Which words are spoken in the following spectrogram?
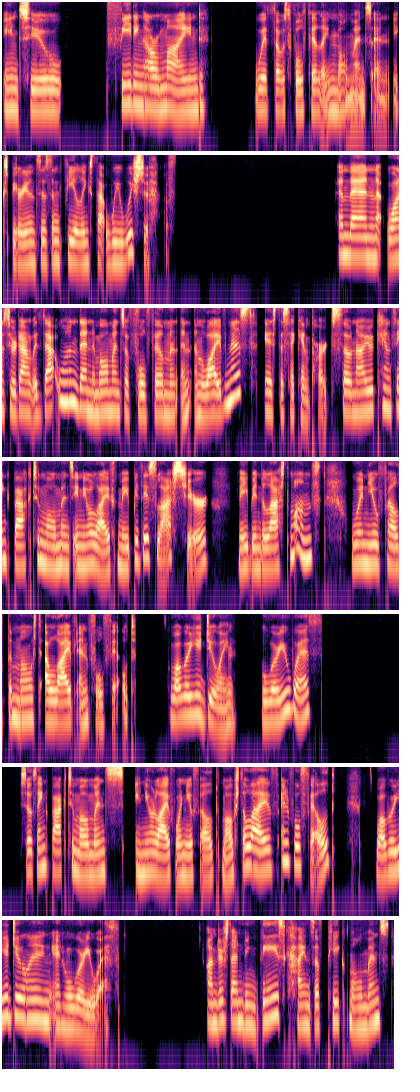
into feeding our mind with those fulfilling moments and experiences and feelings that we wish to have. And then once you're done with that one, then the moments of fulfillment and aliveness is the second part. So now you can think back to moments in your life, maybe this last year, maybe in the last month, when you felt the most alive and fulfilled. What were you doing? Who were you with? So think back to moments in your life when you felt most alive and fulfilled. What were you doing and who were you with? Understanding these kinds of peak moments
